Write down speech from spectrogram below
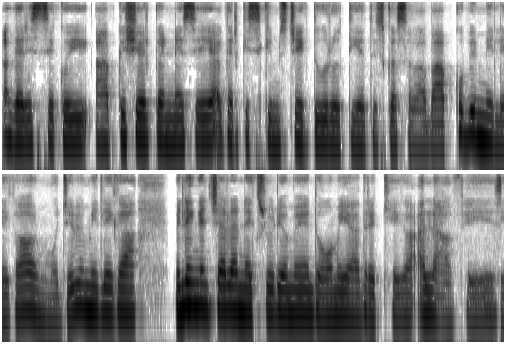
अगर इससे कोई आपके शेयर करने से अगर किसी की मिस्टेक दूर होती है तो इसका सवाब आपको भी मिलेगा और मुझे भी मिलेगा। मिलेंगे इंशाल्लाह नेक्स्ट वीडियो में। दो में याद रखिएगा। अल्लाह हाफिज़।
